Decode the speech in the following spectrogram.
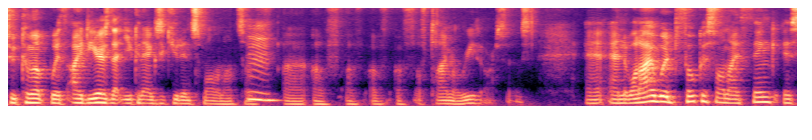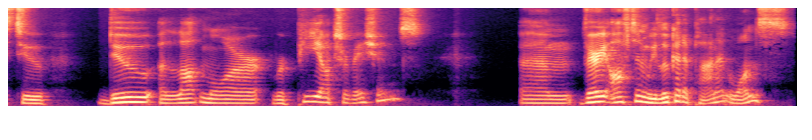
to come up with ideas that you can execute in small amounts of uh, of, of, of, of, of time or resources. And, what I would focus on, I think, is to do a lot more repeat observations. Um, very often, we look at a planet once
